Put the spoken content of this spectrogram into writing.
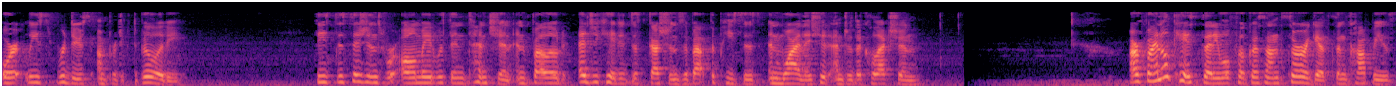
or at least reduce unpredictability. These decisions were all made with intention and followed educated discussions about the pieces and why they should enter the collection. Our final case study will focus on surrogates and copies.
